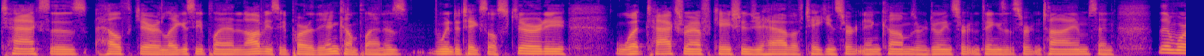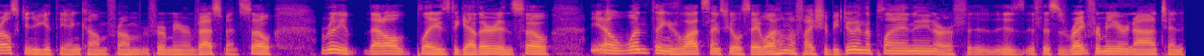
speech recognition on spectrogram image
taxes, healthcare, and legacy plan, and obviously part of the income plan is when to take Social Security, what tax ramifications you have of taking certain incomes or doing certain things at certain times, and then where else can you get the income from from your investments? So, really, that all plays together. And so, you know, one thing is a lot of times people say, "Well, I don't know if I should be doing the planning or if is if this is right for me or not." And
